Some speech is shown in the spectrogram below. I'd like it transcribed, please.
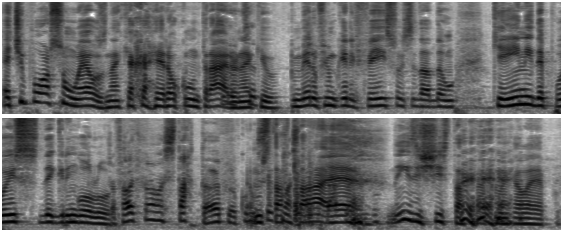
É tipo Orson Welles, né? Que a carreira é ao contrário, né? Você- Que o primeiro filme que ele fez foi Cidadão Kane e depois degringolou. Já fala que é uma startup. Eu É um comecei com uma startup, startup. é. Nem existia startup naquela época.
